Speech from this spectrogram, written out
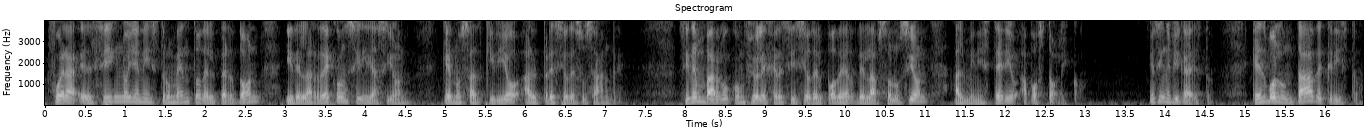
fuera el signo y el instrumento del perdón y de la reconciliación que nos adquirió al precio de su sangre. Sin embargo, confió el ejercicio del poder de la absolución al ministerio apostólico. ¿Qué significa esto? Que es voluntad de Cristo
